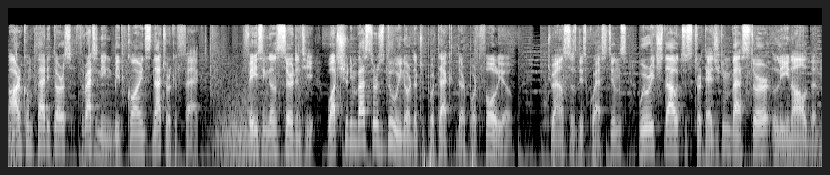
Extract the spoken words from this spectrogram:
Are competitors threatening Bitcoin's network effect? Facing uncertainty, what should investors do in order to protect their portfolio? To answer these questions, we reached out to strategic investor Lyn Alden.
